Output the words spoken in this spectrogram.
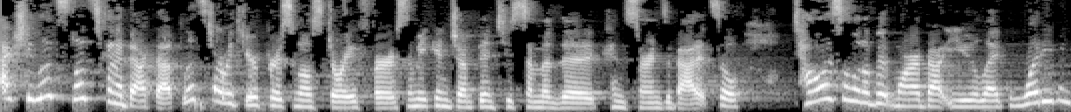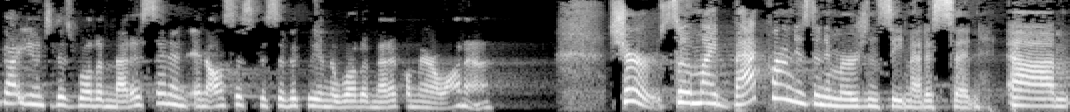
actually let's let's kind of back up. Let's start with your personal story first, and we can jump into some of the concerns about it. So tell us a little bit more about you. Like what even got you into this world of medicine and, and also specifically in the world of medical marijuana? Sure. So my background is in emergency medicine, um,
